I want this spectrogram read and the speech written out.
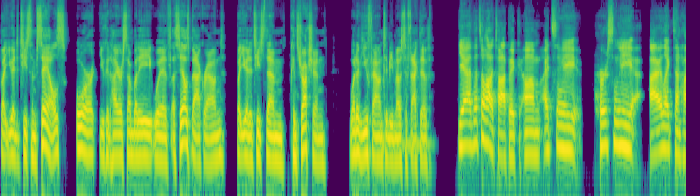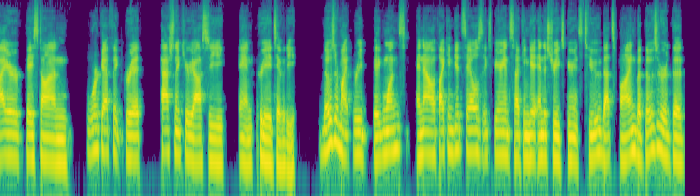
but you had to teach them sales, or you could hire somebody with a sales background, but you had to teach them construction. What have you found to be most effective? Yeah, that's a hot topic. Um, I'd say personally, I like to hire based on work ethic, grit, passion and curiosity, and creativity. Those are my three big ones. And now, if I can get sales experience, I can get industry experience too. That's fine. But those are the,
